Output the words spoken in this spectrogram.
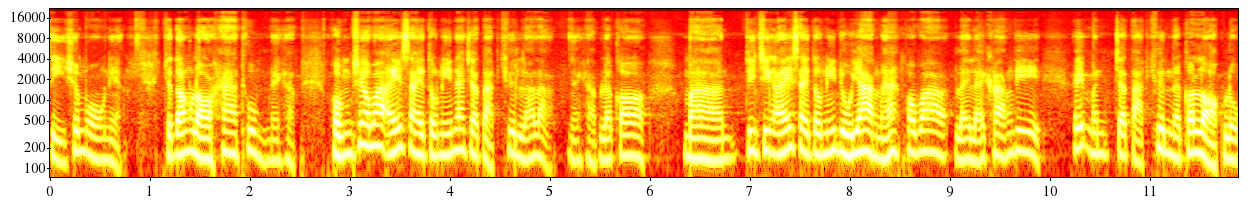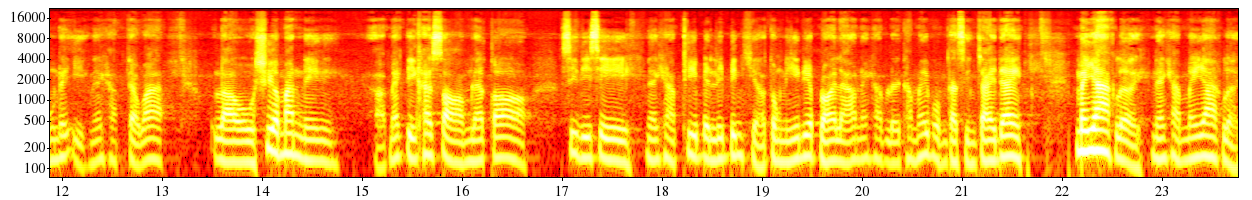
4 ชั่วโมงเนี่ยจะต้องรอ 5 ทุ่มนะครับ ผมเชื่อว่าไอซ์ไซตรงนี้น่าจะตัดขึ้นแล้วล่ะนะครับ แล้วก็มาจริงๆไอซ์ไซตรงนี้ดูยากนะ เพราะว่าหลาย ๆ ครั้งที่เฮ้ยมันจะตัดขึ้นแล้วก็หลอกลงได้อีกนะครับ แต่ว่าเราเชื่อมั่นในแมกดีคาซอมแล้วก็ CDC นะครับที่เป็นริบบิ้นเขียวตรงนี้เรียบร้อยแล้วนะครับเลยทำให้ผมตัดสินใจได้ไม่ยากเลยนะครับไม่ยากเลย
